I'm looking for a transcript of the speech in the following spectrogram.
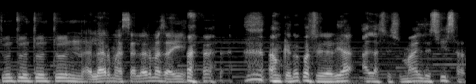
Tun, tun, tun, tun. Alarmas, alarmas ahí. Aunque no consideraría a las Smile de César.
